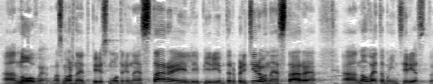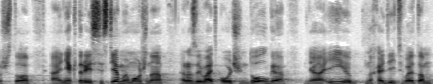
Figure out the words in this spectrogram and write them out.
а, новое. Возможно, это пересмотренное старое или переинтерпретированное старое, а, но в этом интерес, то, что некоторые системы можно развивать очень долго и находить в этом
